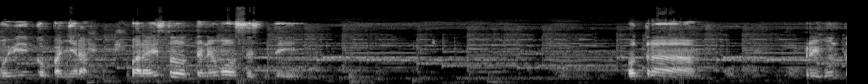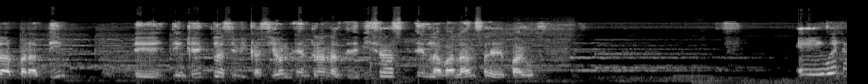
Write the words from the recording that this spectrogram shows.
Muy bien, compañera. Para esto tenemos este otra pregunta para ti. Eh, ¿En qué clasificación entran las divisas en la balanza de pagos? Eh, bueno,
